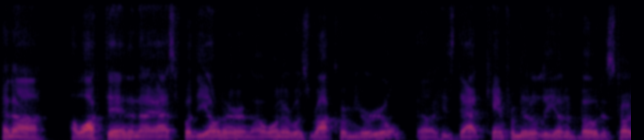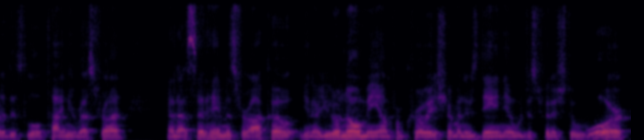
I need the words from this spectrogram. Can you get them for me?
And uh, I walked in and I asked for the owner, and our owner was Rocco Muriale. Uh, his dad came from Italy on a boat and started this little tiny restaurant. And I said, "Hey, Mr. Rocco, you know you don't know me. I'm from Croatia. My name is Daniel. We just finished the war.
